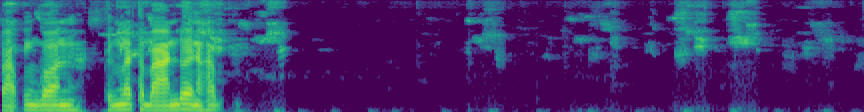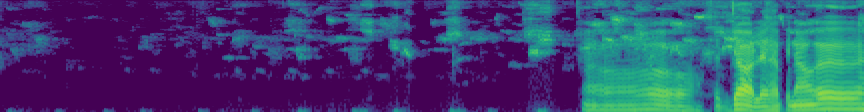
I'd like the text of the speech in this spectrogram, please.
ฝากวิงวอนถึงรัฐบาลด้วยนะครับ โอ้สุดยอดเลยครับพี่น้องเอ้ย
